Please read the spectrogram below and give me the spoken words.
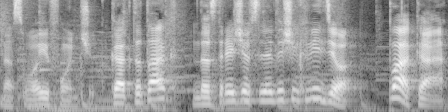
на свой айфончик. Как-то так, до встречи в следующих видео, пока!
